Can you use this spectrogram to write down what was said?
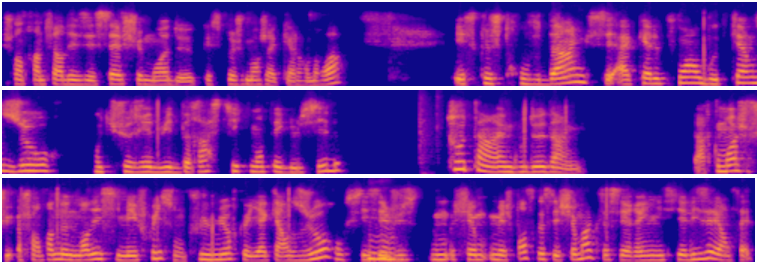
Je suis en train de faire des essais chez moi de qu'est-ce que je mange à quel endroit. Et ce que je trouve dingue, c'est à quel point, au bout de 15 jours où tu réduis drastiquement tes glucides, tout a un goût de dingue. Alors que moi, je suis, en train de me demander si mes fruits sont plus mûrs qu'il y a 15 jours ou si c'est mmh. juste. mais je pense que c'est chez moi que ça s'est réinitialisé, en fait.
